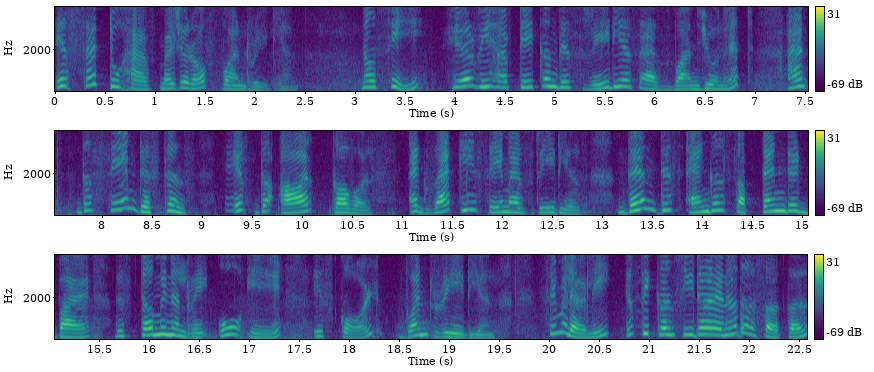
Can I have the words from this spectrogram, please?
is said to have measure of 1 radian. Now see here we have taken this radius as 1 unit and the same distance if the arc covers exactly same as radius, then this angle subtended by this terminal ray OA is called 1 radian. Similarly, if we consider another circle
